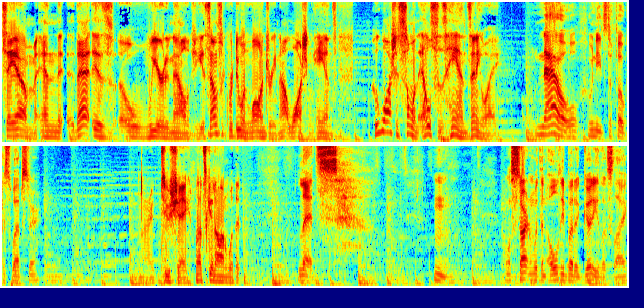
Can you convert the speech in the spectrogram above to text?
Sam, and that is a weird analogy. It sounds like we're doing laundry, not washing hands. Who washes someone else's hands anyway? Now, who needs to focus, Webster? All right, touche. Let's get on with it. Let's. Hmm. Well, starting with an oldie but a goodie, looks like.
